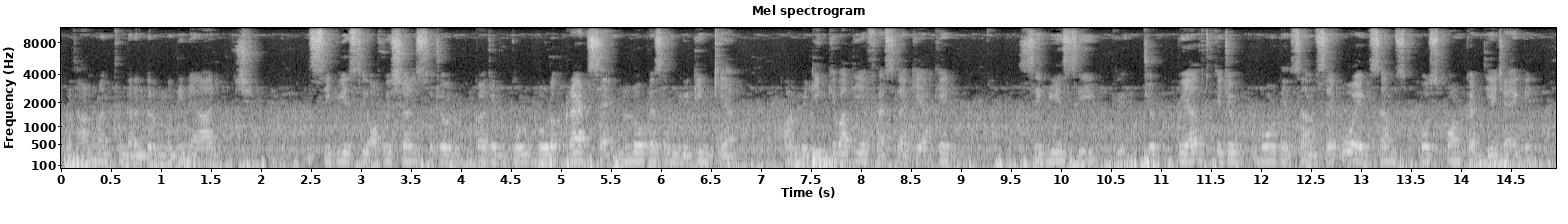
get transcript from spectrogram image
प्रधानमंत्री नरेंद्र मोदी ने आज C B S E officers जो उनका जो ब्यूरोक्रेट्स है, उन लोगों के साथ मीटिंग किया और मीटिंग के बाद ये फैसला किया कि सी बी एस ई जो ट्वेल्थ के जो बोर्ड एग्ज़ाम्स है, वो एग्ज़ाम्स पोस्टपोन कर दिए जाएँगे।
